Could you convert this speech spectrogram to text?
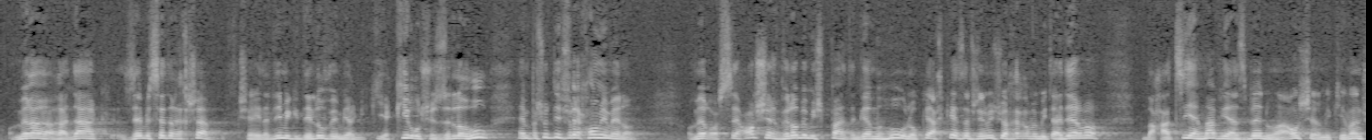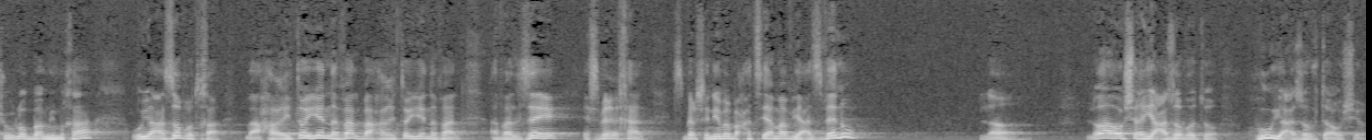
אומר הרד"ק, זה בסדר עכשיו, כשהילדים יגדלו והם יכירו שזה לא הוא, הם פשוט יפרחו ממנו. אומר, עושה עושר ולא במשפט, גם הוא לוקח כסף של מישהו אחר ומתהדר בו, בחצי ימיו יעזבנו העושר, מכיוון שהוא לא בא ממך, הוא יעזוב אותך, באחריתו יהיה נבל, באחריתו יהיה נבל. אבל זה הסבר אחד. הסבר שני אומר, בחצי ימיו יעזבנו? לא, לא העושר יעזוב אותו, הוא יעזוב את העושר.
